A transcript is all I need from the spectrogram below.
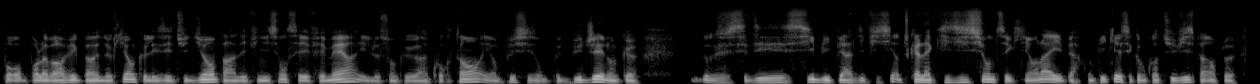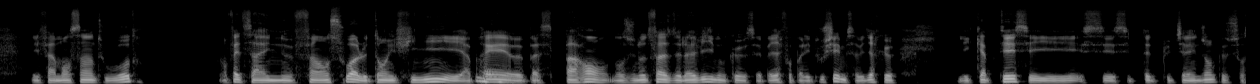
pour pour l'avoir vu avec pas mal de clients, que les étudiants, par définition, c'est éphémère. Ils le sont qu'un court temps et en plus, ils ont peu de budget donc donc c'est des cibles hyper difficiles. En tout cas, l'acquisition de ces clients-là est hyper compliquée. C'est comme quand tu vises, par exemple, les femmes enceintes ou autres. en fait, ça a une fin en soi, le temps est fini et après, passe part an dans une autre phase de la vie donc ça veut pas dire qu'il faut pas les toucher, mais ça veut dire que les capter, c'est c'est c'est peut-être plus challengeant que sur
